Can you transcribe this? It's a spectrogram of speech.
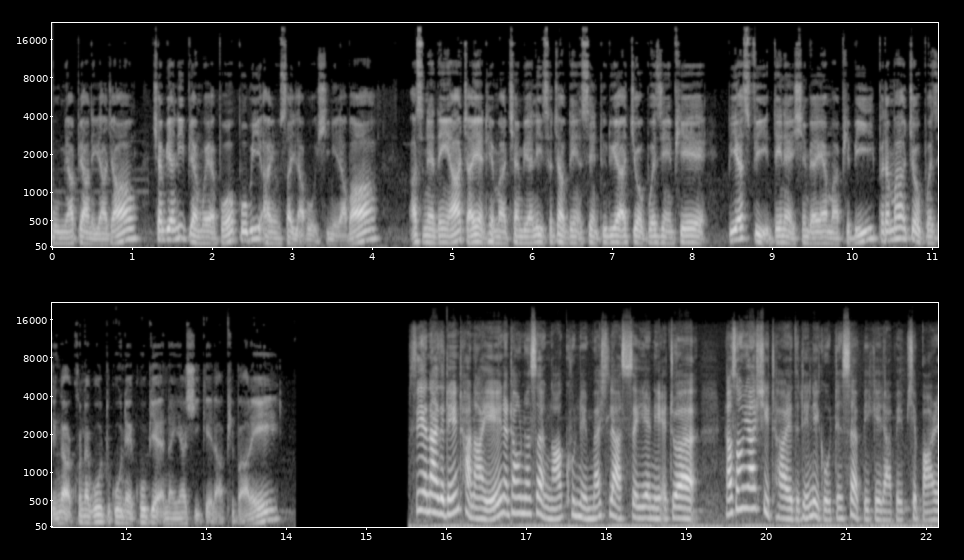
မှုများပြနေတာကြောင့်ချန်ပီယံလိပြိုင်ပွဲအပေါ်ပိုပြီးအာရုံစိုက်လာဖို့ရှိနေတာပါ။အာဆင်နယ်အသင်းဟာဂျာရဲ့အထက်မှာချန်ပီယံလိ16သင်းအဆင့်ဒုတိယအကျော့ပွဲစဉ်အဖြစ် PSV အသင်းနဲ့ရှင်ပြိုင်ရမှာဖြစ်ပြီးပထမအကျော့ပွဲစဉ်က9ဂိုးတကူနဲ့ကိုပြက်အနိုင်ရရှိခဲ့တာဖြစ်ပါတယ်။ CNI သတင်းဌာနရဲ့2025ခုနှစ်မတ်လ10ရက်နေ့အတွက်နောက်ဆုံးရရှိထားတဲ့သတင်းတွေကိုတင်ဆက်ပေးခဲ့တာပဲဖြစ်ပါတ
